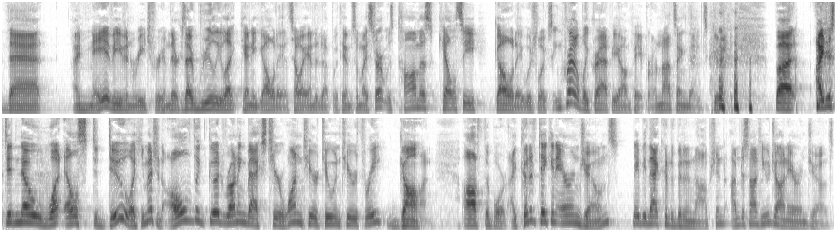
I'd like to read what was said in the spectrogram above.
That I may have even reached for him there because I really like Kenny Golladay. That's how I ended up with him. So my start was Thomas, Kelce, Golladay, which looks incredibly crappy on paper. I'm not saying that it's good, but I just didn't know what else to do. Like you mentioned, all the good running backs, tier one, tier two, and tier three, gone off the board. I could have taken Aaron Jones. Maybe that could have been an option. I'm just not huge on Aaron Jones.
